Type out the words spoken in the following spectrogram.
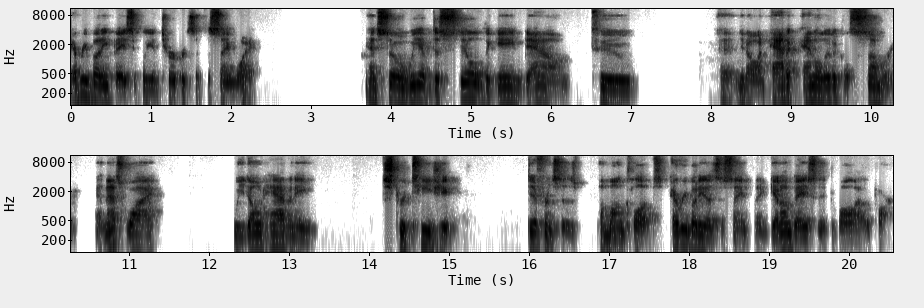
everybody basically interprets it the same way. And so we have distilled the game down to, uh, you know, an ad- analytical summary. And that's why we don't have any strategic differences among clubs. Everybody does the same thing get on base and hit the ball out of the park.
